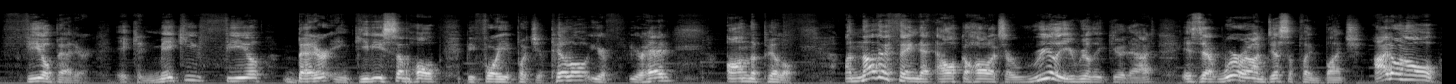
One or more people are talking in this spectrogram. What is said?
feel better. It can make you feel better and give you some hope before you put your pillow, your, your head on the pillow. Another thing that alcoholics are really, really good at is that we're an undisciplined bunch. I don't know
